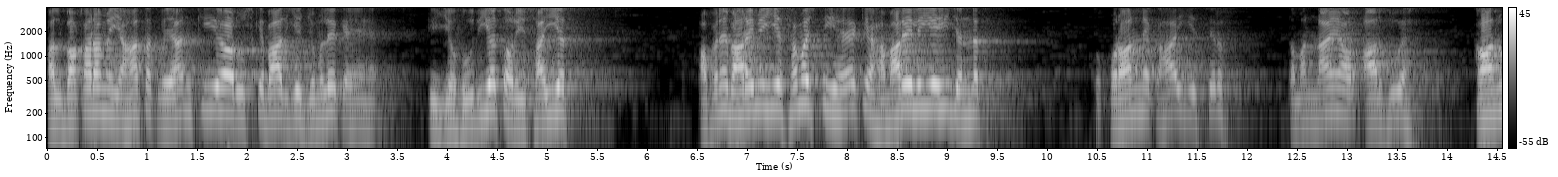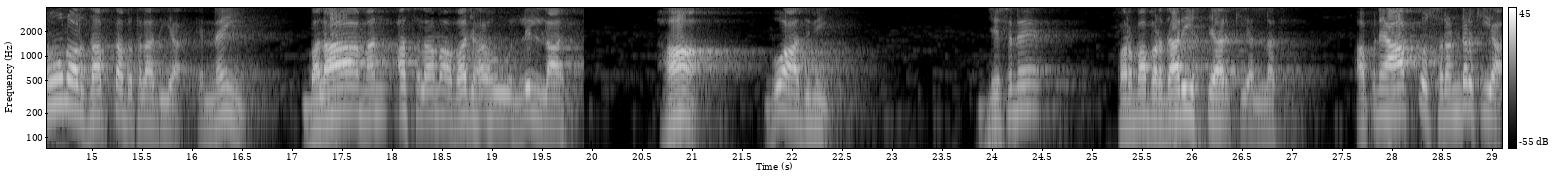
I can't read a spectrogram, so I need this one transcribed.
البقرہ میں یہاں تک بیان کی ہے اور اس کے بعد یہ جملے کہے ہیں کہ یہودیت اور عیسائیت اپنے بارے میں یہ سمجھتی ہے کہ ہمارے لیے ہی جنت تو قرآن نے کہا، یہ صرف تمنائیں اور آرزویں ہیں۔ قانون اور ضابطہ بتلا دیا کہ نہیں، بلا من اسلم وجہ ہاں وہ آدمی جس نے فرما برداری اختیار کی اللہ کی، اپنے آپ کو سرنڈر کیا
